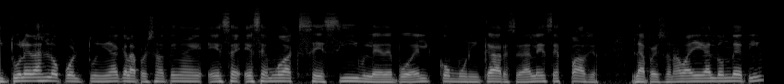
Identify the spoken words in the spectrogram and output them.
y tú le das la oportunidad que la persona tenga e- ese, ese modo accesible de poder comunicarse, darle ese espacio, la persona va a llegar donde ti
